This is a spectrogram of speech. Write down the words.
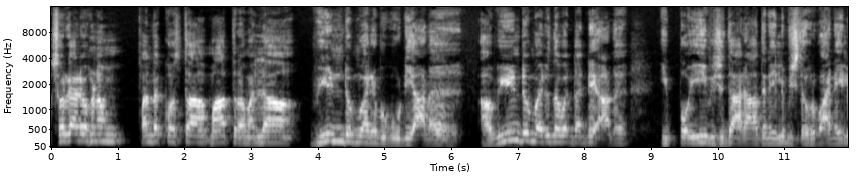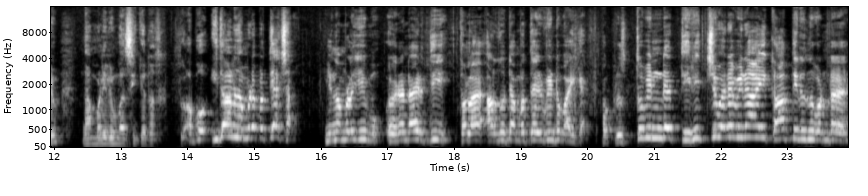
സ്വർഗാരോഹണം പന്തക്കോസ്ത മാത്രമല്ല. വീണ്ടും വരവ് കൂടിയാണ്. ആ വീണ്ടും വരുന്നവൻ തന്നെയാണ് ഇപ്പോൾ ഈ വിശുദ്ധ ആരാധനയിലും വിശുദ്ധ കുർബാനയിലും നമ്മളിലും വസിക്കുന്നത്. അപ്പോൾ ഇതാണ് നമ്മുടെ പ്രത്യാശ. ഇനി നമ്മൾ ഈ രണ്ടായിരത്തി തൊള്ളായിരത്തി അറുന്നൂറ്റമ്പത്തേഴ് വീണ്ടും വായിക്കാം. അപ്പോൾ ക്രിസ്തുവിന്റെ തിരിച്ചുവരവിനായി കാത്തിരുന്നു കൊണ്ട്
